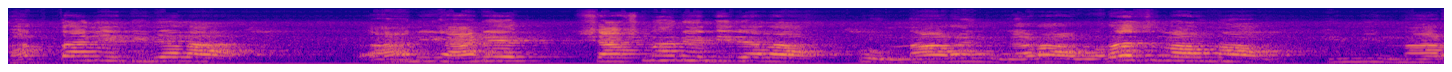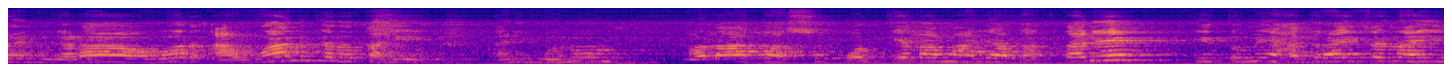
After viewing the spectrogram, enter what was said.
भक्ताने दिलेला आणि अनेक शासनाने दिलेला तो नारायणगडावरच लावणार हे मी नारायणगडावर आव्हान करत आहे. आणि म्हणून मला आता सपोर्ट केला माझ्या भक्ताने की तुम्ही हजरायचं नाही.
